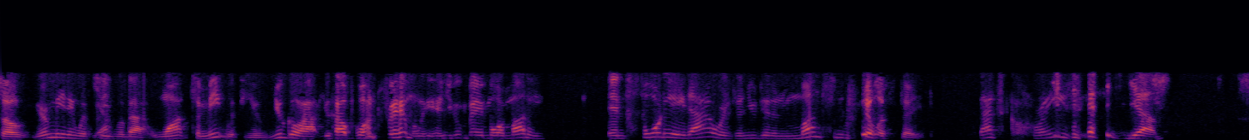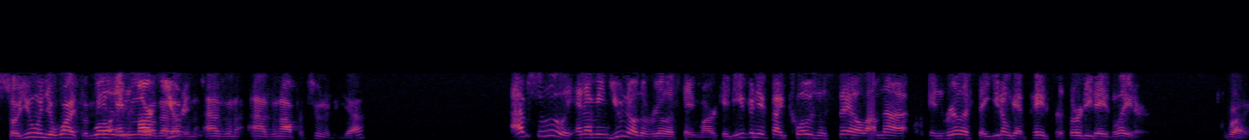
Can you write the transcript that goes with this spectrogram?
so you're meeting with yep. people that want to meet with you. You go out, you help one family, and you made more money in 48 hours than you did in months in real estate. That's crazy. yeah. So you and your wife immediately well, and Mark, saw that as an, as an as an opportunity, yeah. Absolutely, and I mean, you know the real estate market. Even if I close a sale, I'm not in real estate. You don't get paid for 30 days later. Right.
